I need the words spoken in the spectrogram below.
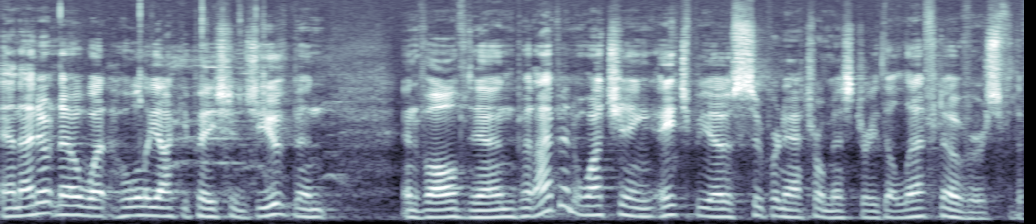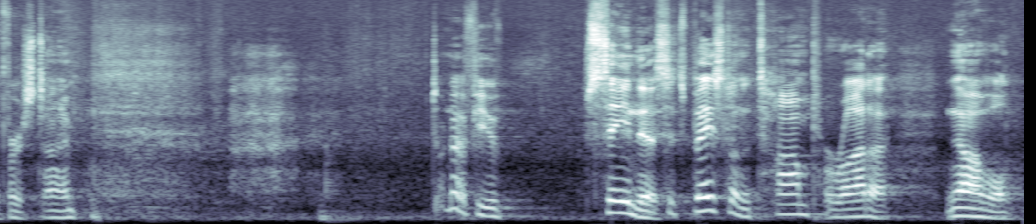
And I don't know what holy occupations you've been involved in, but I've been watching HBO's supernatural mystery, The Leftovers, for the first time. Don't know if you've seen this. It's based on a Tom Perrotta novel.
